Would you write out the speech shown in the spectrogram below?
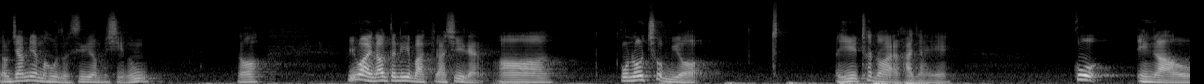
ယောက်ျားမျက်မှောက်ဟုတ်ဆိုစီကမရှိဘူးနော် ပြီးတော့နောက်တနေ့ပါပြရှိတယ်အာကိုလုံးချုပ်ပြီးတော့အရေးထွက်သွားတဲ့အခါကျရင်ကိုအင်္ဂါကို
